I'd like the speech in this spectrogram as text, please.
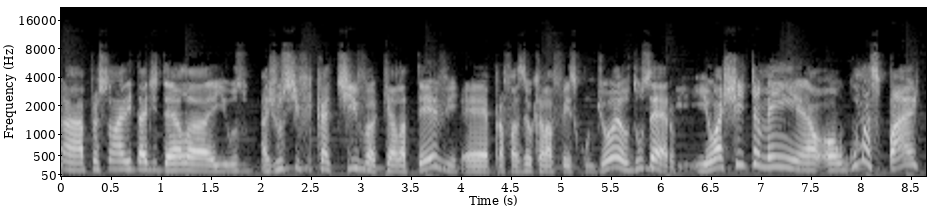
a personalidade dela e os, a justificativa que ela teve é, para fazer o que ela fez com o Joel do zero. E eu achei também é, algumas partes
